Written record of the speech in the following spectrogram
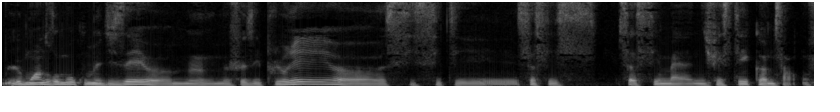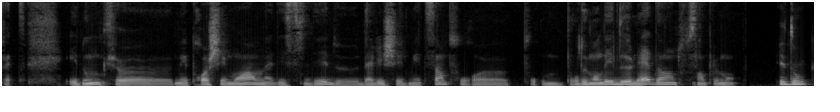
le moindre mot qu'on me disait euh, me, me, faisait pleurer. Euh, c'était ça c'est ça s'est manifesté comme ça en fait. Et donc mes proches et moi, on a décidé d'aller chez le médecin pour, pour, pour demander de l'aide, hein, tout simplement. Et donc,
